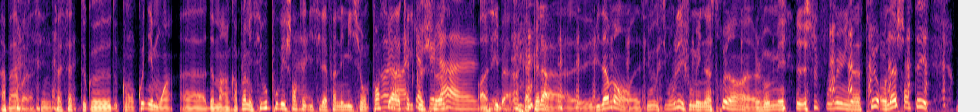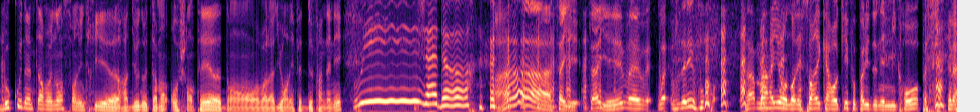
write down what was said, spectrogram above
Ah bah voilà, c'est une facette qu'on connaît moins euh, de Marion Caplan. Mais si vous pouvez chanter Ouais. d'ici la fin de l'émission, pensez Voilà, à quelque a chose. euh, Ah si, bah, a cappella, évidemment. Si vous, si vous voulez, je vous mets une instru. Hein. Je, vous mets, je vous mets une instru. On a chanté beaucoup d'intervenants sur Nutri Radio, notamment au chanté dans, voilà, durant les fêtes de fin d'année. Oui, j'adore. Ah, ça y est, ça y est. vous allez vous... Ça, Marion, dans les soirées karaoké, faut pas lui donner le micro parce qu'elle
